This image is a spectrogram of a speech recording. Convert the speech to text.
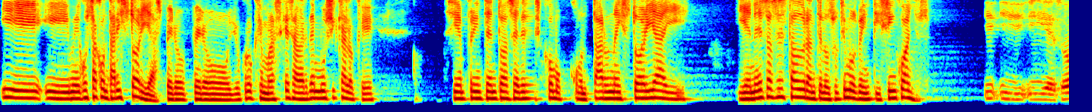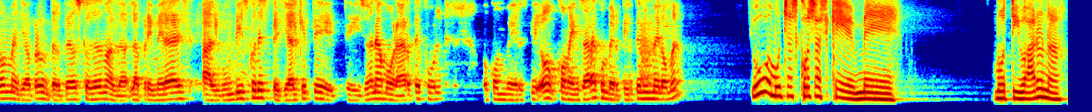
Y, me gusta contar historias, pero, pero yo creo que más que saber de música, lo que siempre intento hacer es como contar una historia y, y en esas he estado durante los últimos 25 años. Y, y, y eso me lleva a preguntarte dos cosas más. La, la primera es algún disco en especial que te, te hizo enamorarte full o, convertir, o comenzar a convertirte en un melómano. Hubo muchas cosas que me motivaron a,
